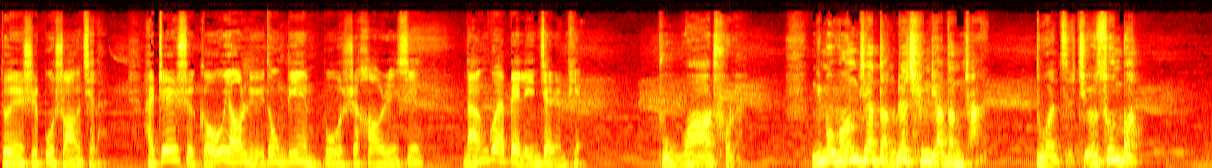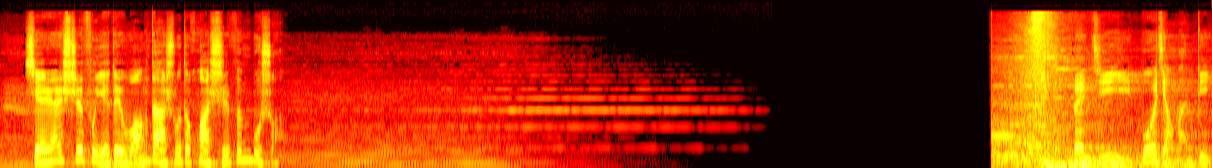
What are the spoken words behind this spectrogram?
顿时不爽起来。还真是狗咬吕洞宾，不识好人心。难怪被林家人骗，不挖出来，你们王家等着倾家荡产、断子绝孙吧！显然，师傅也对王大叔的话十分不爽。本集已播讲完毕。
